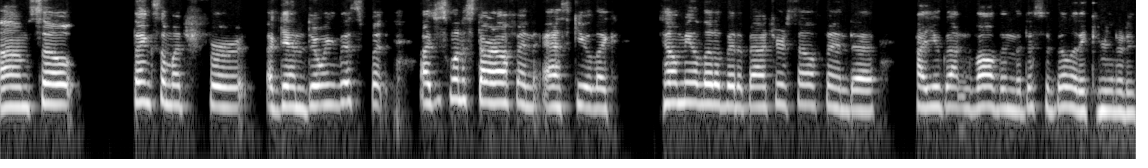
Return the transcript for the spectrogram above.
Um, so thanks so much for again doing this, but I just want to start off and ask you, like, tell me a little bit about yourself and uh, how you got involved in the disability community.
